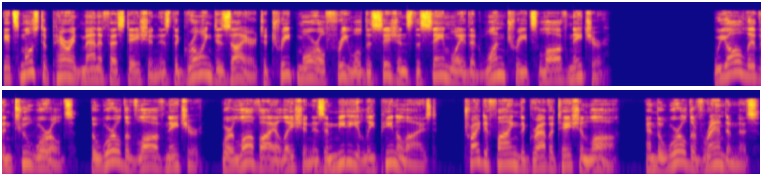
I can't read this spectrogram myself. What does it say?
Its most apparent manifestation is the growing desire to treat moral free will decisions the same way that one treats law of nature. We all live in two worlds, the world of law of nature, where law violation is immediately penalized, try defying the gravitation law, and the world of randomness,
